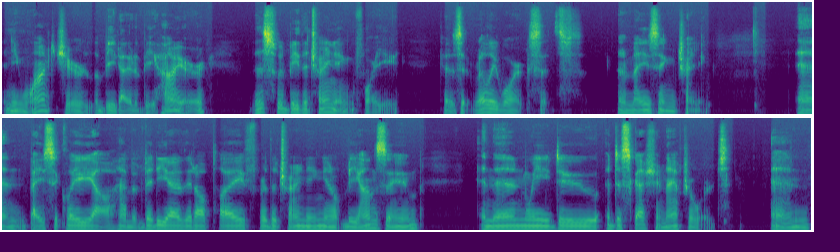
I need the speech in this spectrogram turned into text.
and you want your libido to be higher, this would be the training for you because it really works. It's an amazing training. And basically, I'll have a video that I'll play for the training. It'll be on Zoom. And then we do a discussion afterwards and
